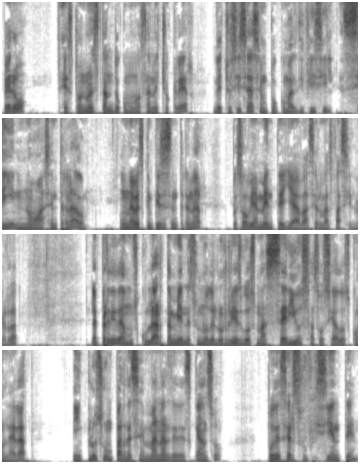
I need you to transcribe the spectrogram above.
pero esto no es tanto como nos han hecho creer. De hecho, sí se hace un poco más difícil si no has entrenado. Una vez que empieces a entrenar, pues obviamente ya va a ser más fácil, ¿verdad? La pérdida muscular también es uno de los riesgos más serios asociados con la edad. Incluso un par de semanas de descanso puede ser suficiente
